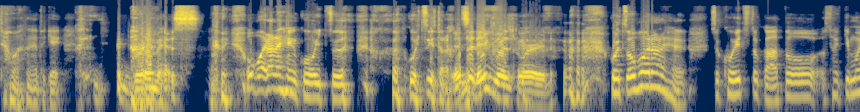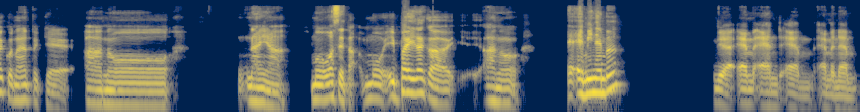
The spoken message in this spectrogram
ちゃうわ何やったっけ Grimace. 覚えられへん、こいつ。こいつ言ったら it's な an English word. こいつ覚えられへん。そう、こいつとか、あと、さっきもう一個何やったっけ？あのーなんや、もう忘れた。もういっぱいなんか、あの、えエミネム Yeah, M and M, M and M.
